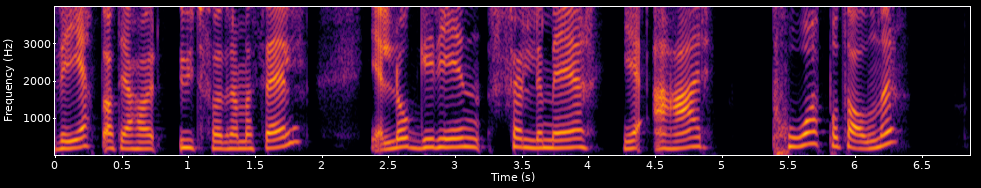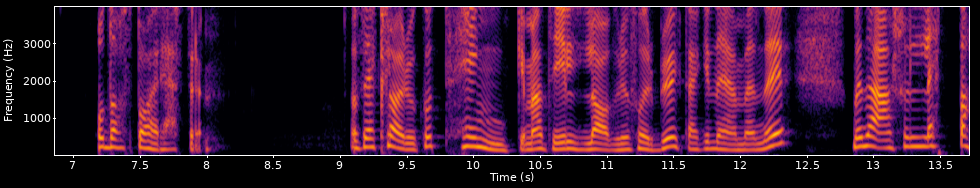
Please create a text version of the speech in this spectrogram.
vet at jeg har utfordra meg selv, jeg logger inn, følger med, jeg er på på tallene, og da sparer jeg strøm. Altså, jeg klarer jo ikke å tenke meg til lavere forbruk, det er ikke det jeg mener, men det er så lett, da,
